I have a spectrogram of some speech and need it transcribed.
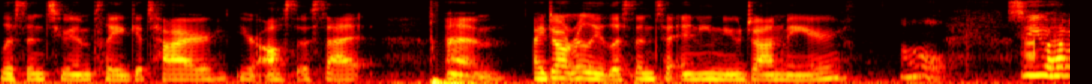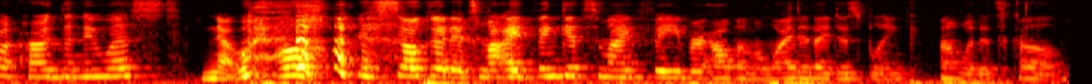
listen to him play guitar, you're also set. Um, I don't really listen to any new John Mayer. Oh. So you haven't heard the newest? No. oh, it's so good. It's my I think it's my favorite album. And why did I just blink on what it's called?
